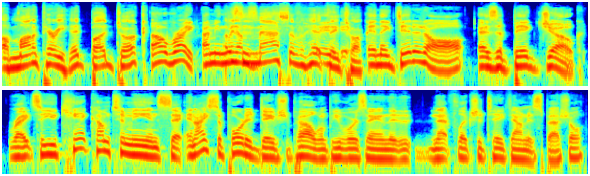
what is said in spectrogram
a monetary hit Bud took? Oh, right. I mean, I mean, this a is, massive hit they took. and they did it all as a big joke, right? So you can't come to me and say, and I supported Dave Chappelle when people were saying that Netflix should take down his special,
